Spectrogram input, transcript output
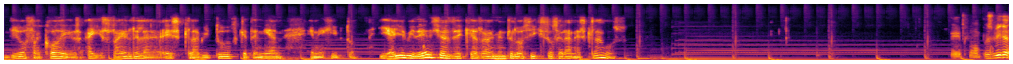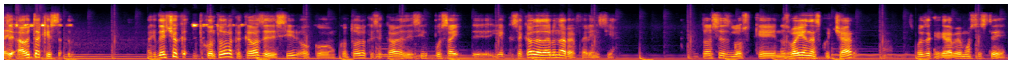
Dios sacó a Israel de la esclavitud que tenían en Egipto. Y hay evidencias de que realmente los ixos eran esclavos. Eh, pues fíjate, ahorita que de hecho, con todo lo que acabas de decir, o con, todo lo que se acaba de decir, pues hay, se acaba de dar una referencia. Entonces, los que nos vayan a escuchar, después de que grabemos este,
